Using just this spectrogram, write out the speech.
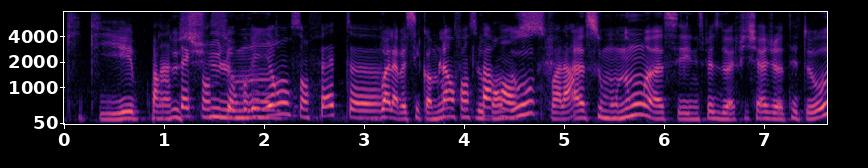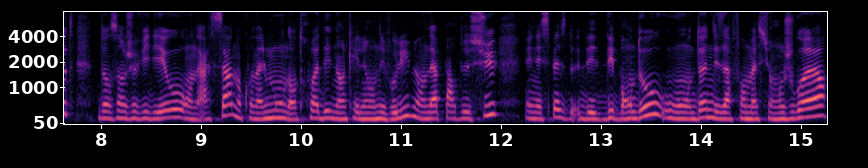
qui, qui est par-dessus le surbrillance en fait. Euh, voilà, bah, c'est comme là en fait le bandeau. Voilà. Euh, sous mon nom, euh, c'est une espèce de affichage tête haute. Dans un jeu vidéo, on a ça. Donc on a le monde en 3D dans lequel on évolue, mais on a par-dessus une espèce de, des, bandeaux où on donne des informations aux joueurs.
